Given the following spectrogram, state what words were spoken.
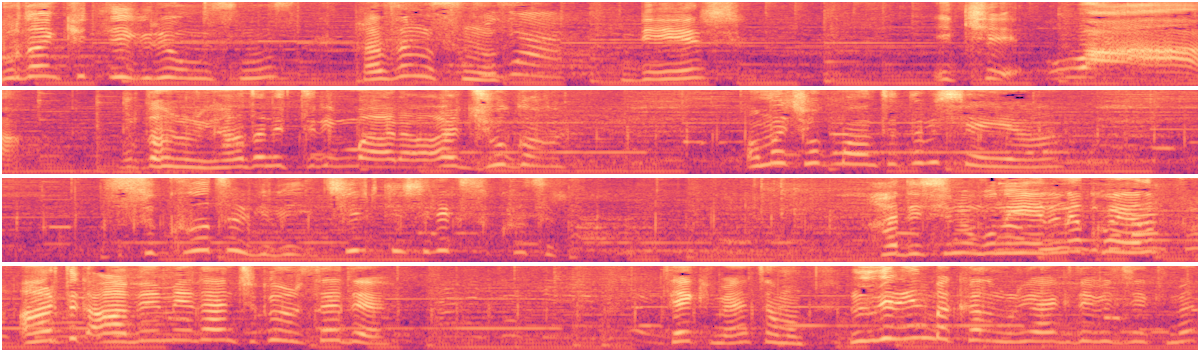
Buradan küt diye giriyor musunuz? Hazır mısınız? Bir, iki, vaa! Buradan rüyadan ettireyim bari. Ağır. Ama çok mantıklı bir şey ya. Scooter gibi. Çift kişilik scooter. Hadi şimdi bunu yerine koyalım. Artık AVM'den çıkıyoruz hadi. Tek mi? Tamam. Rüzgar in bakalım Rüya gidebilecek mi?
